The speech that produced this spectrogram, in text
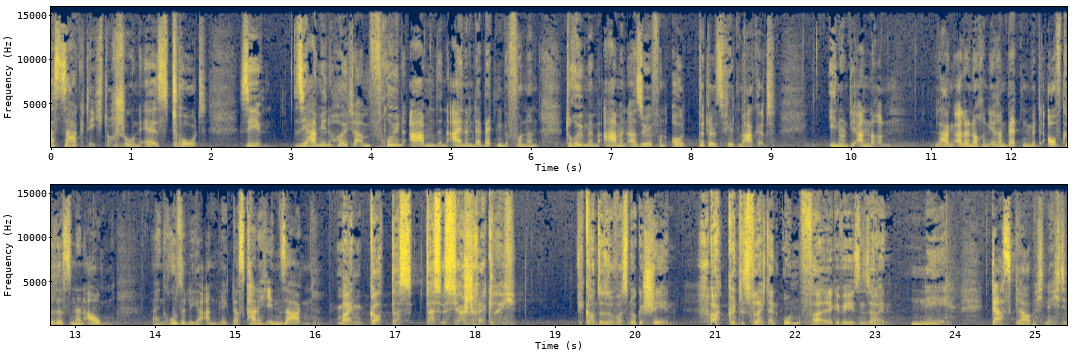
Das sagte ich doch schon. Er ist tot. Sie, sie haben ihn heute am frühen Abend in einem der Betten gefunden. Drüben im Armenasyl von Old Bittlesfield Market. Ihn und die anderen lagen alle noch in ihren Betten mit aufgerissenen Augen. Ein gruseliger Anblick, das kann ich Ihnen sagen. Mein Gott, das, das ist ja schrecklich. Wie konnte sowas nur geschehen? Ah, könnte es vielleicht ein Unfall gewesen sein? Nee, das glaube ich nicht.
